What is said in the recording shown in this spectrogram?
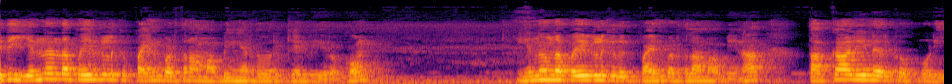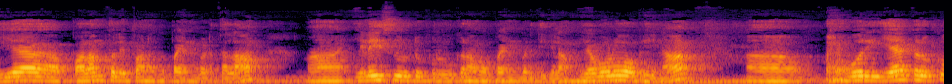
இது எந்தெந்த பயிர்களுக்கு பயன்படுத்தலாம் அப்படிங்கிறது ஒரு கேள்வி இருக்கும். எந்தெந்த பயிர்களுக்கு இதுக்கு பயன்படுத்தலாம் அப்படின்னா தக்காளியில் இருக்கக்கூடிய பழம் தொலைப்பானுக்கு பயன்படுத்தலாம். இலை சுருட்டு புழுவுக்கு நம்ம பயன்படுத்திக்கலாம். எவ்வளோ அப்படின்னா ஒரு ஏக்கருக்கு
